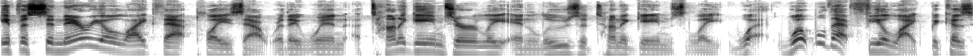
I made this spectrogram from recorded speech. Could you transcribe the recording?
If a scenario like that plays out, where they win a ton of games early and lose a ton of games late, what what will that feel like? Because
